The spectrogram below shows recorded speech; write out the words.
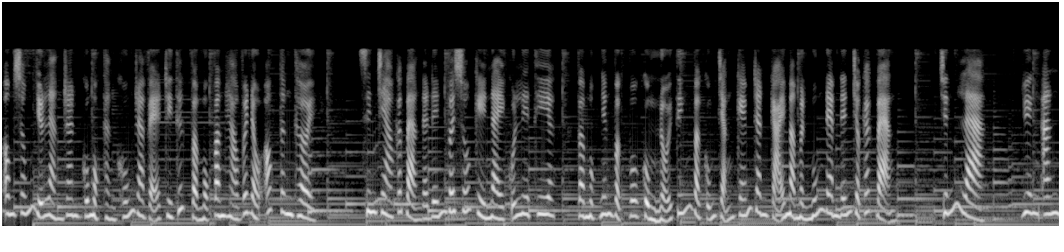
Ông sống giữa làng ranh của một thằng khốn ra vẻ tri thức và một văn hào với đầu óc tân thời. Xin chào các bạn đã đến với số kỳ này của Lia Thia, và một nhân vật vô cùng nổi tiếng và cũng chẳng kém tranh cãi mà mình muốn đem đến cho các bạn. Chính là Duyên Anh,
